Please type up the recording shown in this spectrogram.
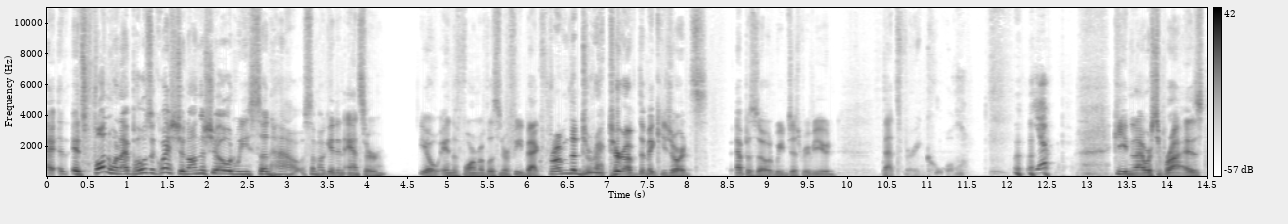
It's fun when I pose a question on the show and we somehow somehow get an answer, you know, in the form of listener feedback from the director of the Mickey Shorts episode we just reviewed. That's very cool. Yep. Keaton and I were surprised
